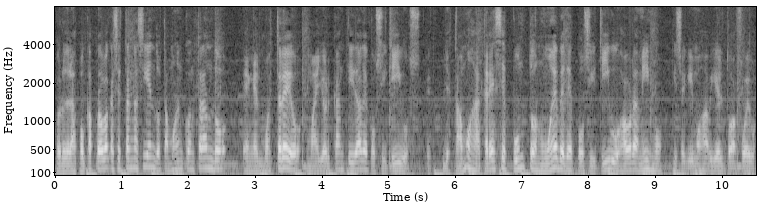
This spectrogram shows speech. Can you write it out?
pero de las pocas pruebas que se están haciendo, estamos encontrando en el muestreo mayor cantidad de positivos. Y estamos a 13.9 de positivos ahora mismo y seguimos abiertos a fuego.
